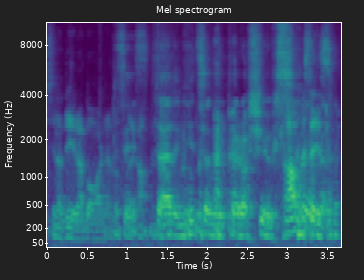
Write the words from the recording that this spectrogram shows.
sina dyra barn. Eller så. Precis. Ja. Daddy needs a new pair of shoes. ja, precis.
